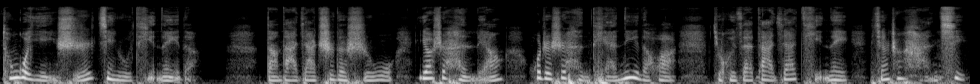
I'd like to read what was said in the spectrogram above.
通过饮食进入体内的。当大家吃的食物要是很凉或者是很甜腻的话，就会在大家体内形成寒气。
